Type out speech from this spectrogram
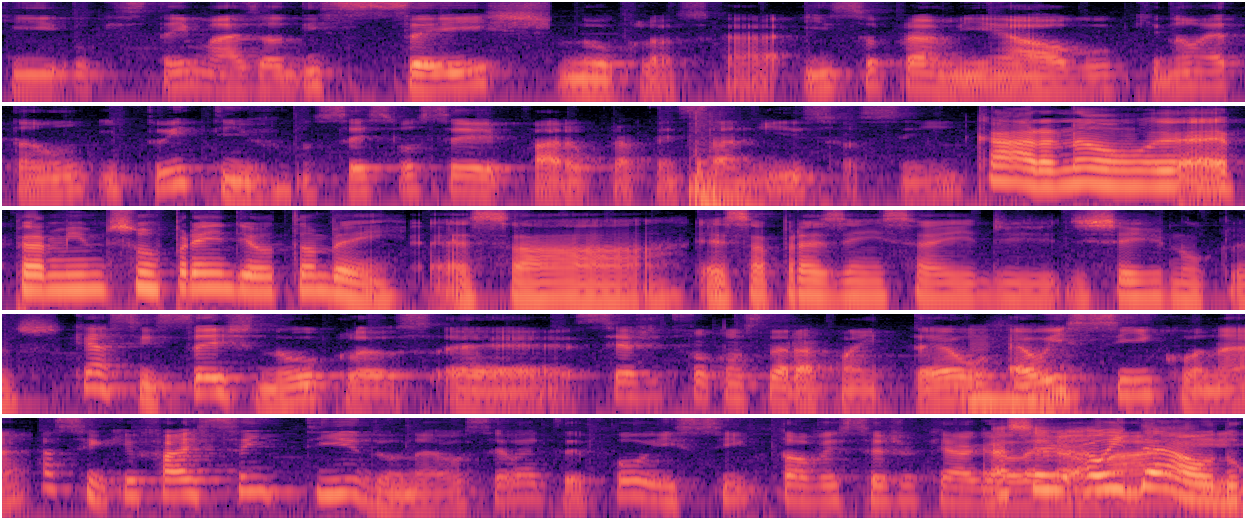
Que o que se tem mais é o de seis núcleos, cara. Isso para mim é algo que não é tão intuitivo. Não sei se você parou para pensar nisso, assim. Cara, não, é, para mim me surpreendeu também essa essa presença aí de, de seis núcleos. Que assim, seis núcleos, é, se a gente for considerar com a Intel, uhum. é o i5, né? Assim, que faz sentido, né? Você vai dizer, pô, i5 talvez seja o que a galera. é o ideal do,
